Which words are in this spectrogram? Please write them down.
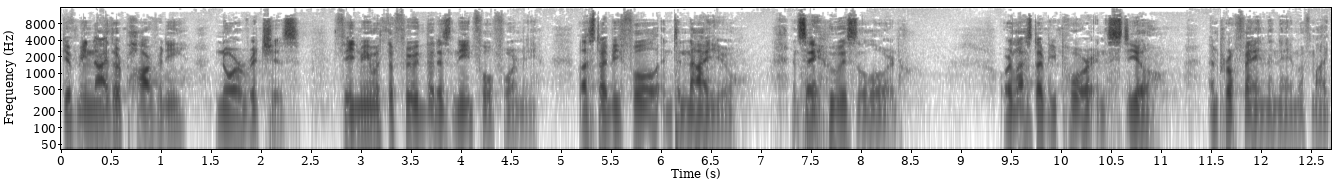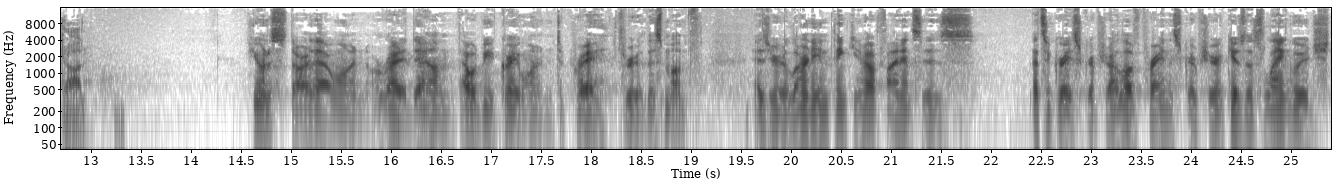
Give me neither poverty nor riches. Feed me with the food that is needful for me, lest I be full and deny you, and say, Who is the Lord? Or lest I be poor and steal and profane the name of my God. If you want to star that one or write it down, that would be a great one to pray through this month. As you're learning, thinking about finances, that's a great scripture. I love praying the scripture. It gives us language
